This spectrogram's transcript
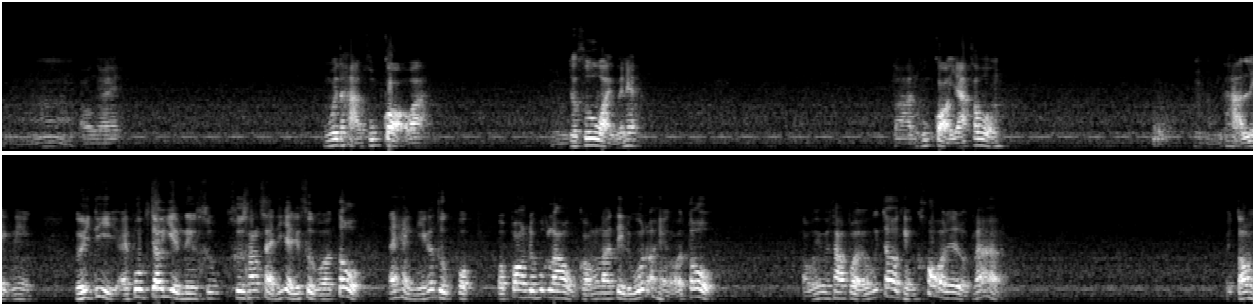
อืม เอาไง มวยทหารคุ้มเกาะว่ะจะสู้ไหวไหมเนี่ยทหารคุ้มเกาะยักษ์ครับผมทหารเหล็กนี่เฮ้ยดิไอพวกเจ้าเหยียบหนึ่งคือคือครั้งแสนที่ใหญ่ที่สุดของออโต้และแห่งนี้ก็ถูกปกปกป้องด้วยพวกเราของลานติลวุฒแห่งออโต้เราไม่มีทางปล่อยพวกเจ้าแข็งข้อเลยหรอกนะไม่ต้อง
